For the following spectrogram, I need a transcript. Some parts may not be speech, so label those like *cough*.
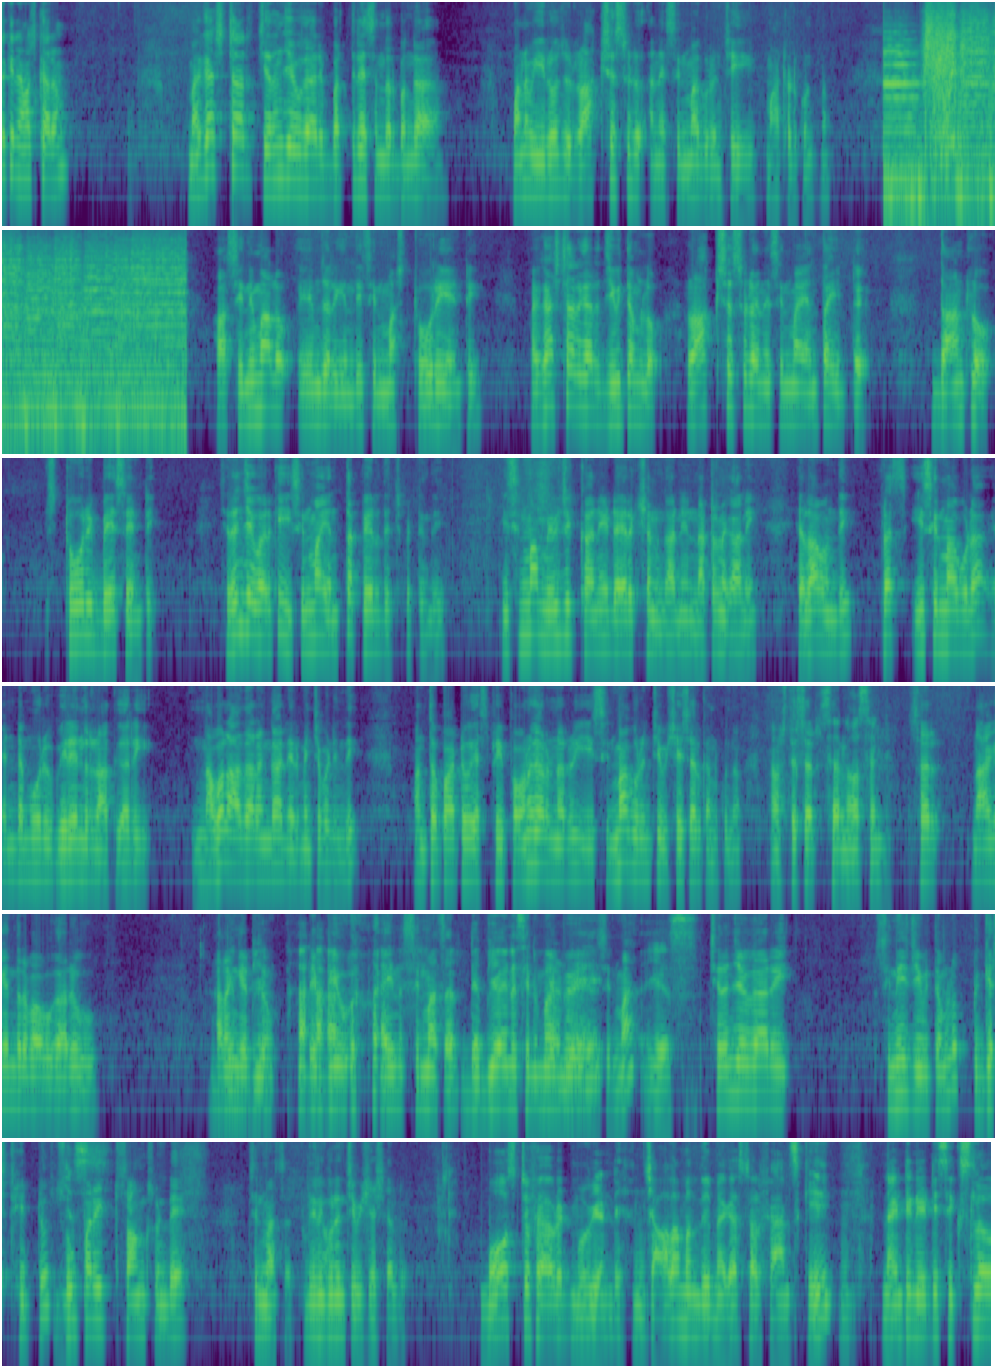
అందరికీ నమస్కారం. మెగాస్టార్ చిరంజీవి గారి బర్త్డే సందర్భంగా మనం ఈరోజు రాక్షసుడు అనే సినిమా గురించి మాట్లాడుకుంటున్నాం. ఆ సినిమాలో ఏం జరిగింది? సినిమా స్టోరీ ఏంటి? మెగాస్టార్ గారి జీవితంలో రాక్షసుడు అనే సినిమా ఎంత హిట్? దాంట్లో స్టోరీ బేస్ ఏంటి? చిరంజీవి గారికి ఈ సినిమా ఎంత పేరు తెచ్చిపెట్టింది? ఈ సినిమా మ్యూజిక్ కానీ డైరెక్షన్ కానీ నటన కానీ ఎలా ఉంది? ప్లస్ ఈ సినిమా కూడా ఎండమూరి వీరేంద్రనాథ్ గారి నవల ఆధారంగా నిర్మించబడింది. మనతో పాటు ఎస్పి పవన్ గారు ఉన్నారు. ఈ సినిమా గురించి విశేషాలు కనుక్కుందాం. నమస్తే సార్. సార్ నమస్తే అండి. సార్ నాగేంద్ర బాబు గారు అరంగేట్రం డెబ్యూ *laughs* అయిన సినిమా సార్. డెబ్యూ అయిన సినిమా అయిన సినిమా. ఎస్ చిరంజీవి గారి సినీ జీవితంలో biggest hit super hit songs ఉండే సినిమా సార్. దీని గురించి విశేషాలు? మోస్ట్ ఫేవరెట్ మూవీ అండి. చాలా మంది మెగాస్టార్ ఫ్యాన్స్కి నైన్టీన్ ఎయిటీ సిక్స్లో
